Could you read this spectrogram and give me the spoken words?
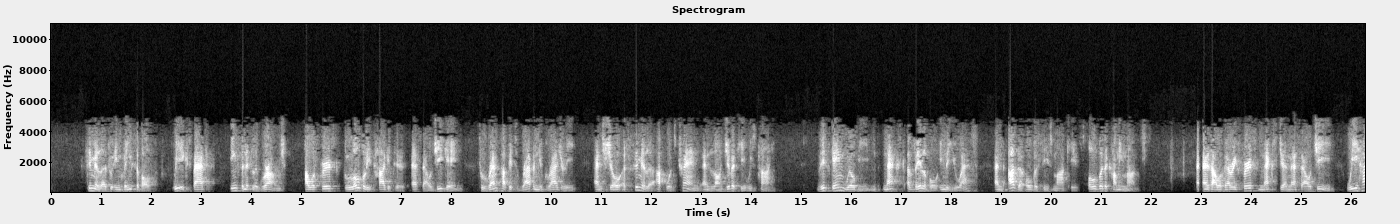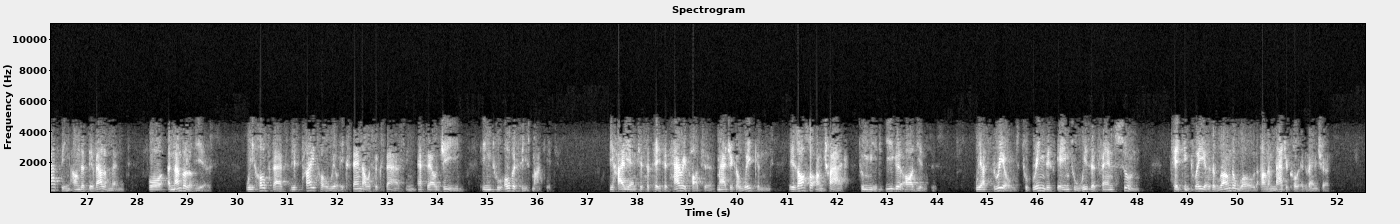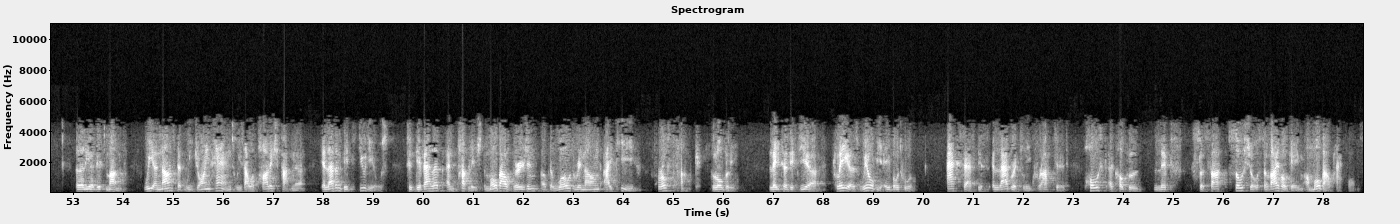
Similar to Invincible, we expect Infinite Lagrange, our first globally targeted SLG game, to ramp up its revenue gradually and show a similar upward trend and longevity with time. This game will be next available in the U.S. and other overseas markets over the coming months. As our very first next-gen SLG, we have been under development for a number of years. We hope that this title will extend our success in SLG into overseas markets. The highly anticipated Harry Potter: Magic Awakened is also on track to meet eager audiences. we are thrilled to bring this game to Wizard fans soon, taking players around the world on a magical adventure. Earlier this month, we announced that we joined hands with our Polish partner, 11-bit studios, to develop and publish the mobile version of the world-renowned IP, Frostpunk, globally. Later this year, players will be able to access this elaborately crafted post-apocalypse social survival game on mobile platforms.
